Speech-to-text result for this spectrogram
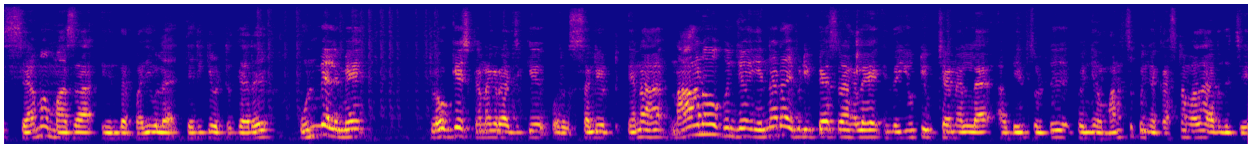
செம மாசா இந்த பதிவுல தெரிவிக்க விட்டுருக்காரு. உண்மையிலுமே லோகேஷ் கனகராஜுக்கு ஒரு சல்யூட் ஏன்னா நானும் கொஞ்சம் என்னடா இப்படி பேசுறாங்களே இந்த யூடியூப் சேனல்ல அப்படின்னு சொல்லிட்டு கொஞ்சம் மனசு கொஞ்சம் கஷ்டமா தான் இருந்துச்சு.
